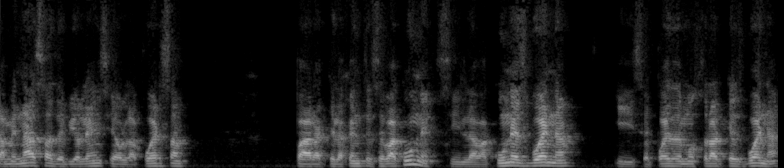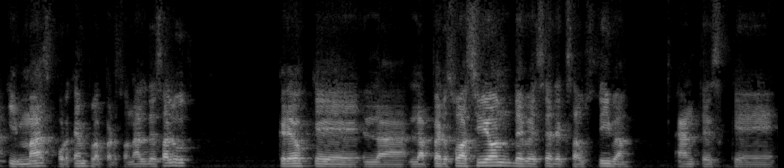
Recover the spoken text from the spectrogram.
amenaza de violencia o la fuerza para que la gente se vacune. Si la vacuna es buena y se puede demostrar que es buena, y más, por ejemplo, a personal de salud, creo que la, persuasión debe ser exhaustiva antes que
